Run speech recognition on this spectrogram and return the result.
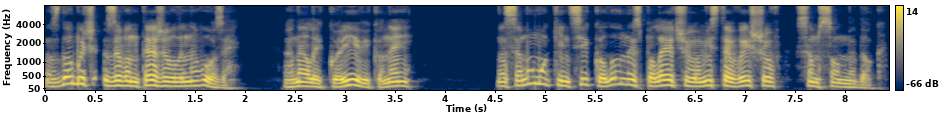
Здобич завантажували на вози, гнали корів і коней. На самому кінці колони з палаючого міста вийшов Самсон Медок.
